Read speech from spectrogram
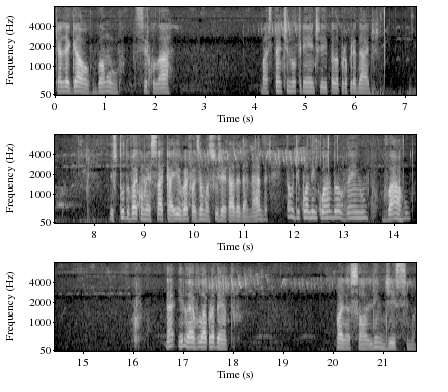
Que é legal, vamos circular bastante nutriente aí pela propriedade. Isso tudo vai começar a cair, vai fazer uma sujeirada danada. Então de quando em quando eu venho, varro né, e levo lá para dentro. Olha só, lindíssima.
